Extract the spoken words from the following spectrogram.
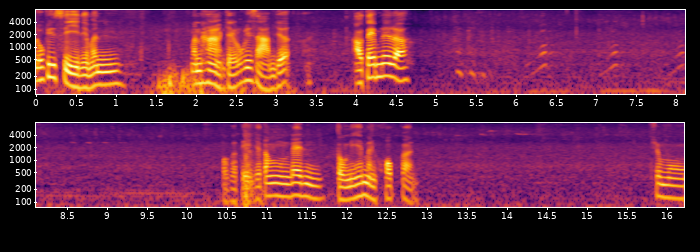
ลูกที่สี่เนี่ยมัน มันห่างจากลูกที่สามเยอะ เอาเต็มเลยเหรอ ปกติจะต้องเล่นตรงนี้ให้มันครบก่อน ชั่วโมง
